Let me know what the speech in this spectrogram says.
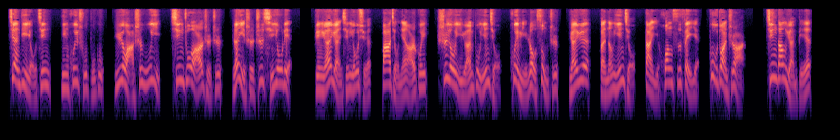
见帝有金，宁挥除不顾，与瓦石无异。心捉而治之，人以是知其优劣。丙元远行游学，八九年而归。时有以元不饮酒，会米肉送之。元曰：“本能饮酒，但以荒思废业，故断之耳。今当远别，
